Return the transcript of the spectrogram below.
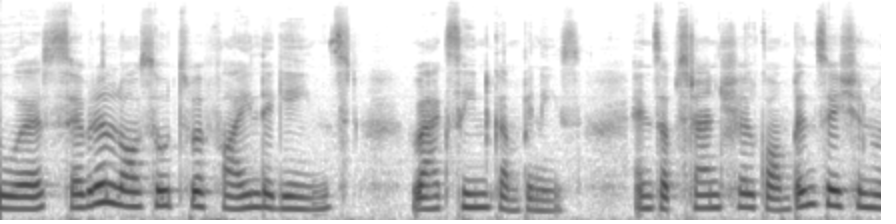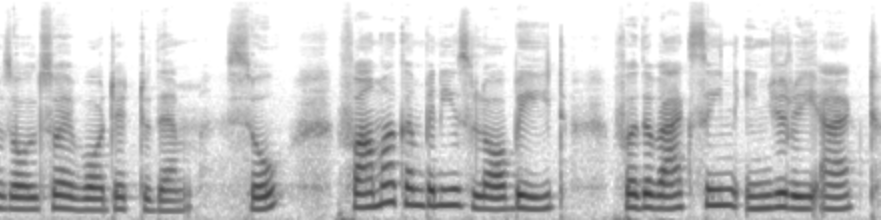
US several lawsuits were filed against vaccine companies and substantial compensation was also awarded to them. So, pharma companies lobbied for the Vaccine Injury Act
